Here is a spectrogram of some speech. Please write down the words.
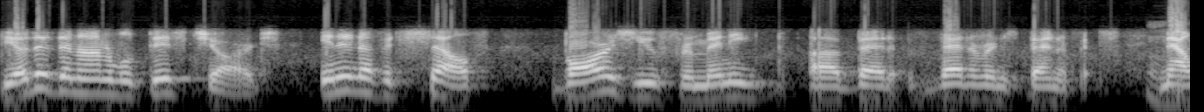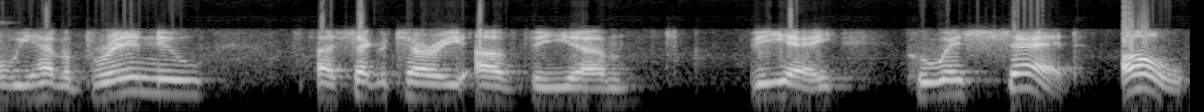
The other than honorable discharge, in and of itself, bars you from any uh, vet- veterans benefits. Now we have a brand new uh, secretary of the um, VA who has said, "Oh,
